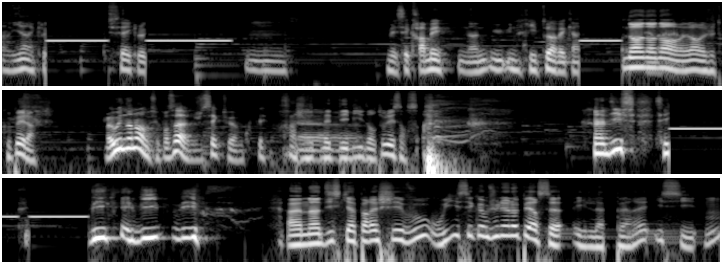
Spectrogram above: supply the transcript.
un lien avec le. Tu sais, avec le. Hmm. Mais c'est cramé, une, une crypto avec un. Non, non, non, non, je vais te couper là. Bah oui, non, non, c'est pour ça, je sais que tu vas me couper. Ah, je vais te Euh, mettre des billes dans tous les sens. Indice, c'est. Bip et bip, bip. Un indice qui apparaît chez vous? Oui, c'est comme Julien Lepers. Il apparaît ici. Hmm,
